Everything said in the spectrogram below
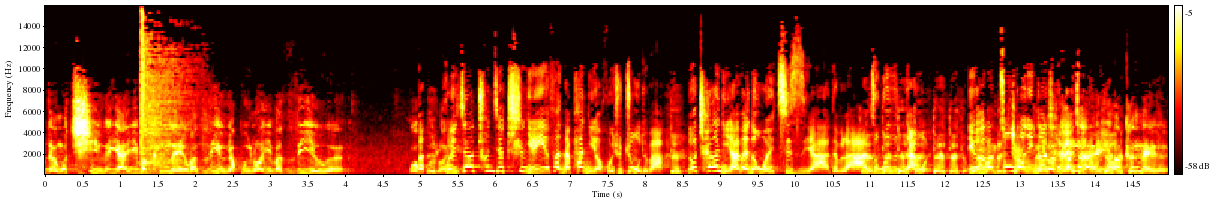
的，我气个呀，伊不肯来，不是有要管牢伊，不是有的。回家春节吃年夜饭，哪怕你要回去住，对吧？对。侬吃个年夜饭，侬回去住呀，对不啦？啊，中国是爱回。对对对。因为俺们中国人讲吃饭就不肯来的。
